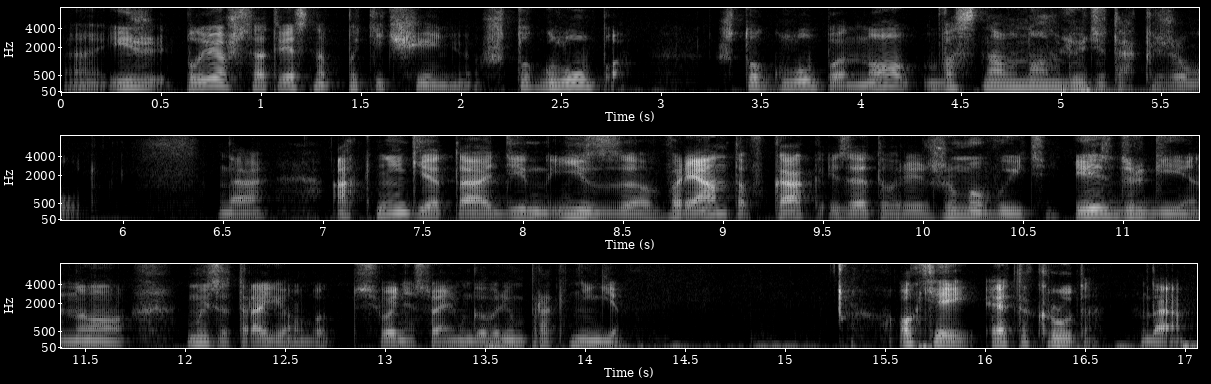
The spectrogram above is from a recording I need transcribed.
э, и плывешь, соответственно, по течению, что глупо, что глупо, но в основном люди так и живут. Да. А книги это один из вариантов, как из этого режима выйти. Есть другие, но мы затрагиваем, вот сегодня с вами говорим про книги. Окей, это круто, да.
